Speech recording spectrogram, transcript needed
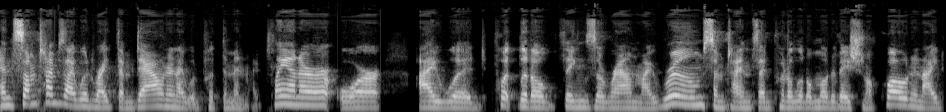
And sometimes I would write them down and I would put them in my planner or I would put little things around my room. Sometimes I'd put a little motivational quote and I'd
